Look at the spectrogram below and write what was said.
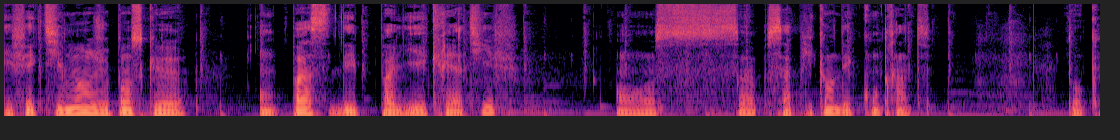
effectivement, je pense que on passe des paliers créatifs en s'appliquant des contraintes. Donc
